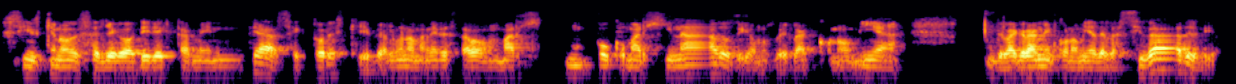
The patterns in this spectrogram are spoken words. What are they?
si es que no les ha llegado directamente a sectores que de alguna manera estaban un poco marginados, digamos, de la economía, de la gran economía de las ciudades, digamos.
